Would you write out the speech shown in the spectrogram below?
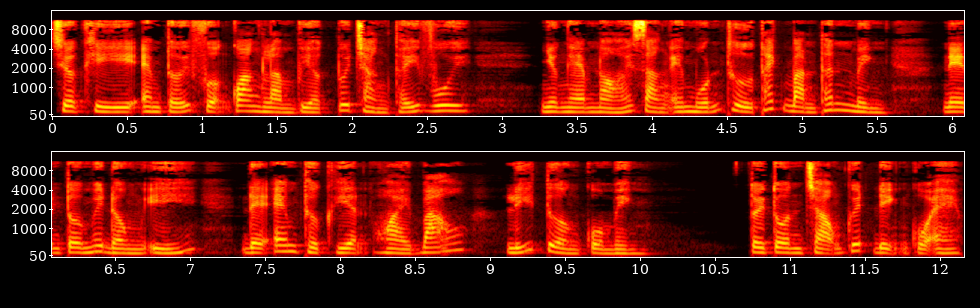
Trước khi em tới Phượng Quang làm việc tôi chẳng thấy vui, nhưng em nói rằng em muốn thử thách bản thân mình nên tôi mới đồng ý để em thực hiện hoài bão, lý tưởng của mình. Tôi tôn trọng quyết định của em.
